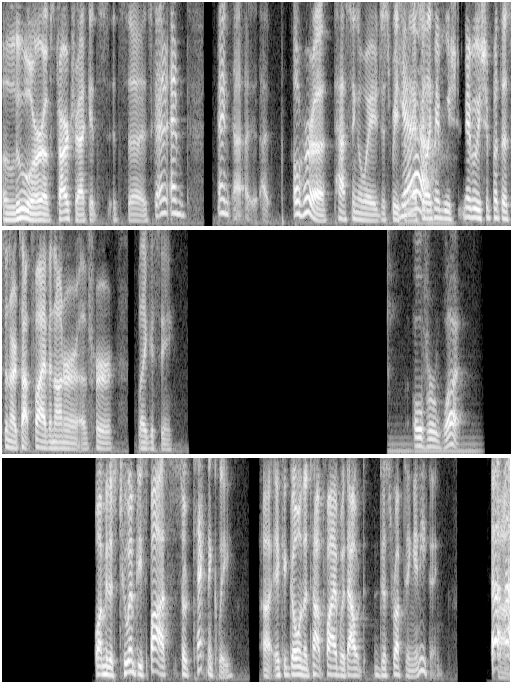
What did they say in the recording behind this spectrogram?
allure of Star Trek, it's it's uh, it's good and and uh, uh, Uhura passing away just recently. Yeah. I feel like maybe we should maybe we should put this in our top five in honor of her legacy. Over what? Well, I mean, there's two empty spots, so technically, uh, it could go in the top five without disrupting anything. Uh,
